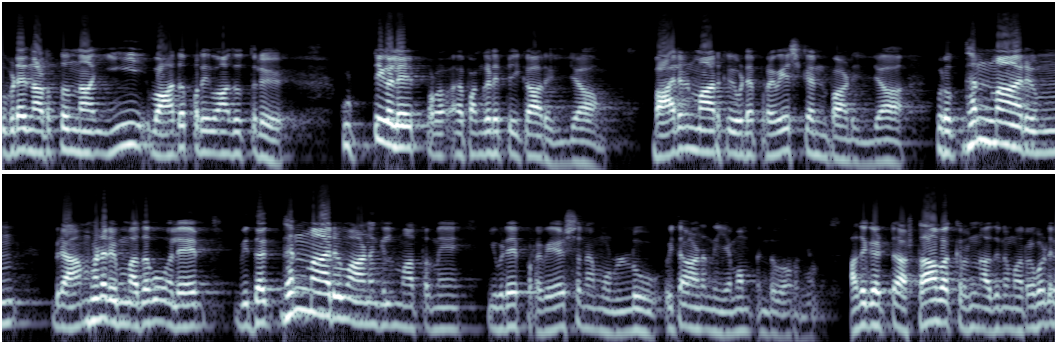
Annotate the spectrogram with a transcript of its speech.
ഇവിടെ നടത്തുന്ന ഈ വാദപ്രതിവാദത്തിൽ കുട്ടികളെ പങ്കെടുപ്പിക്കാറില്ല. ബാലന്മാർക്ക് ഇവിടെ പ്രവേശിക്കാൻ പാടില്ല. വൃദ്ധന്മാരും ബ്രാഹ്മണരും അതുപോലെ വിദഗ്ധന്മാരുമാണെങ്കിൽ മാത്രമേ ഇവിടെ പ്രവേശനമുള്ളൂ. ഇതാണ് നിയമം എന്ന് പറഞ്ഞു. അത് കേട്ട് അഷ്ടാവക്രൻ അതിന് മറുപടി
